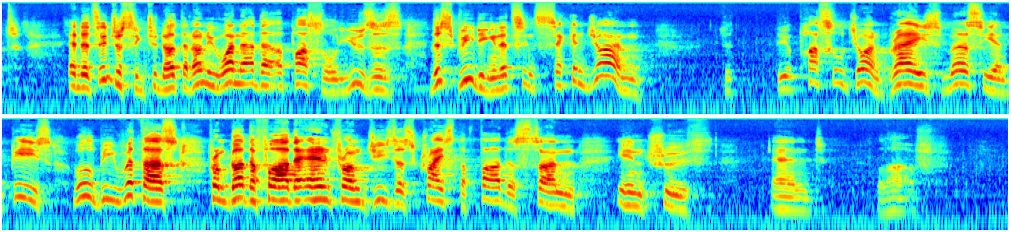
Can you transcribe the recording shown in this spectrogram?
And it's interesting to note that only one other apostle uses this greeting, and it's in 2 John. The Apostle John, grace, mercy, and peace will be with us from God the Father and from Jesus Christ, the Father's Son, in truth and love.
